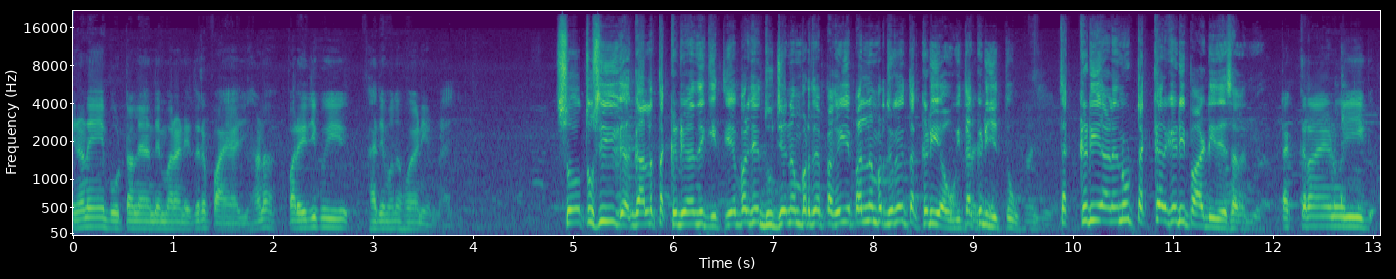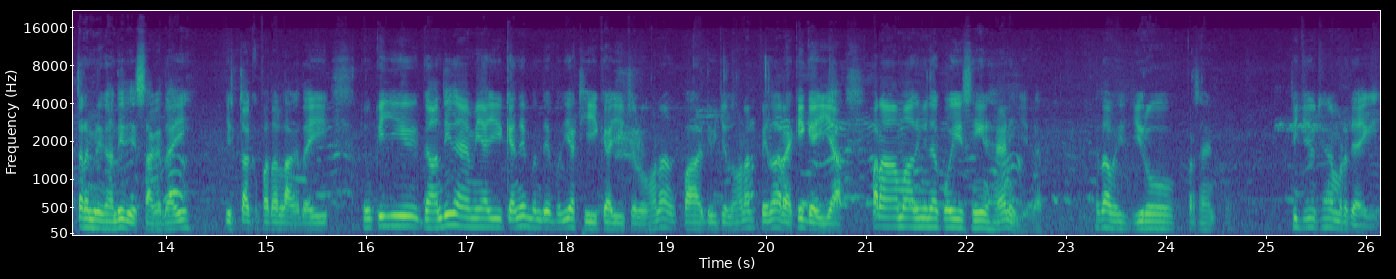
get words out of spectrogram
ਇਹਨਾਂ ਨੇ ਵੋਟਾਂ ਲੈਣ ਦੇ ਮਾਰੇ ਨੇ ਇੱਧਰ ਪਾਇਆ ਜੀ ਹਨਾ? ਪਰ ਇਹਦੀ ਕੋਈ ਫਾਇਦੇਮੰਦ ਹੋਇਆ ਨਹੀਂ ਇੰਨਾ ਜੀ। ਸੋ ਤੁਸੀਂ ਗੱਲ ਤੱਕੜੀਆਂ ਦੀ ਕੀਤੀ ਹੈ ਪਰ ਜੇ ਦੂਜੇ ਨੰਬਰ ਤੇ ਆਪਾਂ ਕਹੀਏ ਪਹਿਲੇ ਨੰਬਰ ਤੇ ਕਹੀਏ ਤੱਕੜੀ ਆਊਗੀ ਤੱਕੜੀ ਜਿੱਤੂ। ਤੱਕੜੀ ਵਾਲੇ ਨੂੰ ਟੱਕਰ ਕਿਹੜੀ ਪਾਰਟੀ ਦੇ ਸਕਦੀ ਹੈ? ਟੱਕਰਾਂ ਇਹਨੂੰ ਜੀ ਧਰਮਵੀਰ ਗਾਂਧੀ ਦੇ ਸਕਦਾ ਜੀ। ਜਿੱਥੇ ਤੱਕ ਪਤਾ ਲੱਗਦਾ ਜੀ। ਕਿਉਂਕਿ ਜੀ ਗਾਂਧੀ ਦਾ ਐਵੇਂ ਆ ਜੀ, ਕਹਿੰਦੇ ਬੰਦੇ ਵਧੀਆ ਠੀਕ ਆ ਜੀ, ਚਲੋ ਹਨਾ, ਪਾਰਟੀ ਵੀ ਚਲੋ ਹਨਾ, ਪਹਿਲਾਂ ਰਹਿ ਕੇ ਗਈ ਆ। ਪਰ ਆਮ ਆਦਮੀ ਦਾ ਕੋਈ ਸੀਨ ਹੈ ਨਹੀਂ ਜੀ ਇਹਦਾ। ਵੀ 0% ਤੀਜੇ ਚੌਥੇ ਨੰਬਰ ਤੇ ਆਏਗੀ।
